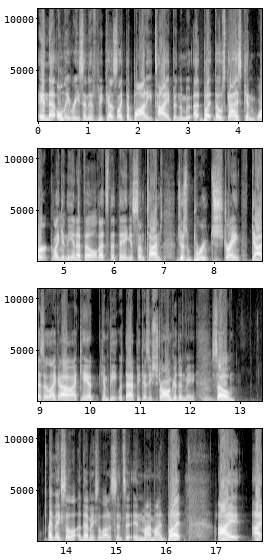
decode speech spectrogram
and that only reason is because like the body type and the uh, but those guys can work like mm. in the NFL. That's the thing is sometimes just brute strength guys are like, "Oh, I can't compete with that because he's stronger than me." Mm. So that makes a lot, that makes a lot of sense in my mind. But I I,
